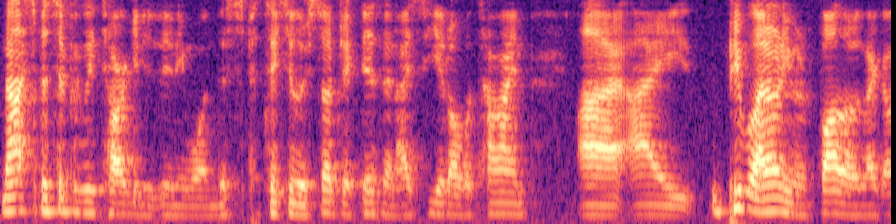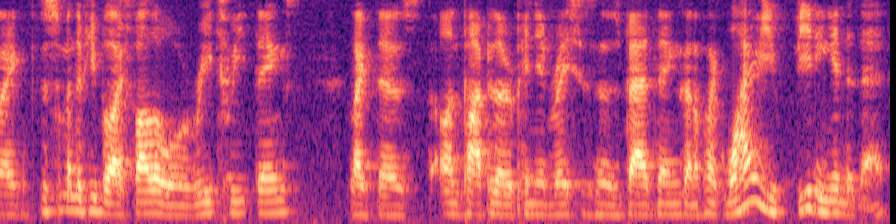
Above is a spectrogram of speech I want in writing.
not specifically targeted at anyone. This particular subject isn't. I see it all the time. I, I people I don't even follow like like some of the people I follow will retweet things like those unpopular opinion racism those bad things and I'm like why are you feeding into that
